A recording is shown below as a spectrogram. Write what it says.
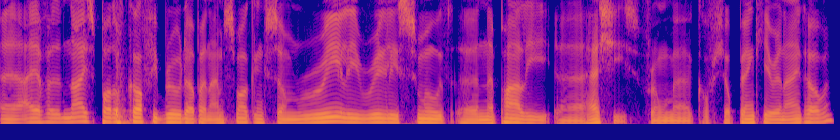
Uh, I have a nice pot of coffee brewed up, and I'm smoking some really, really smooth uh, Nepali uh, hashies from uh, Coffee Shop Pink here in Eindhoven,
